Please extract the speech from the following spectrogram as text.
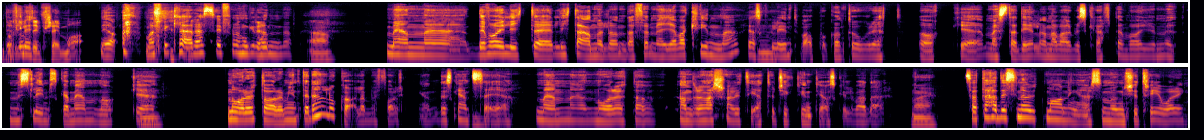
Det låter i och för sig bra. Ja, man fick lära sig från grunden. Ja. Men eh, det var ju lite, lite annorlunda för mig. Jag var kvinna, jag skulle mm. inte vara på kontoret och eh, mesta delen av arbetskraften var ju mu muslimska män och eh, mm. Några av dem, inte den lokala befolkningen, det ska jag inte mm. säga, men eh, några av andra nationaliteter tyckte inte jag skulle vara där. Nej. Så att det hade sina utmaningar som ung 23-åring.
